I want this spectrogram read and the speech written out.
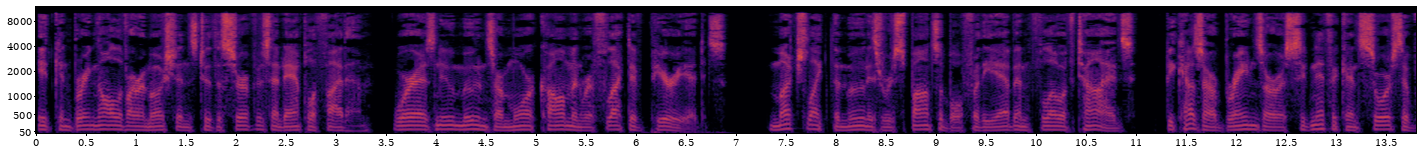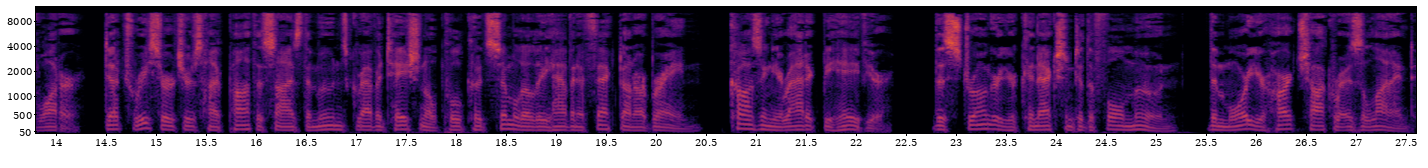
it can bring all of our emotions to the surface and amplify them, whereas new moons are more calm and reflective periods. Much like the moon is responsible for the ebb and flow of tides, because our brains are a significant source of water, Dutch researchers hypothesize the moon's gravitational pull could similarly have an effect on our brain, causing erratic behavior. The stronger your connection to the full moon, the more your heart chakra is aligned.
